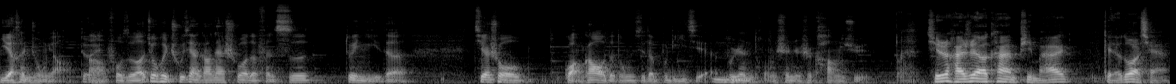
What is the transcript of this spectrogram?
也很重要、对啊，否则就会出现刚才说的粉丝对你的接受广告的东西的不理解、不认同，甚至是抗拒。其实还是要看品牌给了多少钱。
